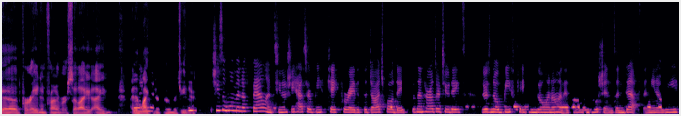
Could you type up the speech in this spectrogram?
uh, parade in front of her. So I I, I didn't like that so much either. She's a woman of balance. You know, she has her beefcake parade at the dodgeball dates, but then her other two dates, there's no beefcaking going on. It's all emotions and depth, and you know we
